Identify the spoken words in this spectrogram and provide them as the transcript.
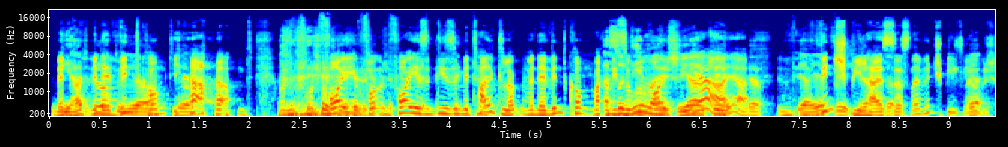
Wenn, Die wenn der Wind ja. kommt, ja, und, und, und, vor ihr, vor, und vor ihr sind diese Metallglocken, wenn der Wind kommt, machen Ach die so, so die Geräusche. Ja, ja, okay, ja. ja. Ja, Windspiel ich, ja, heißt ja. das, ne? Windspiel, Ja. glaube ich.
